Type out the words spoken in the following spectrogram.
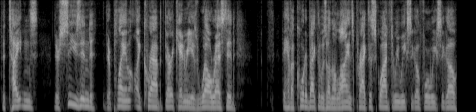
the Titans. They're seasoned. They're playing like crap. Derrick Henry is well rested. They have a quarterback that was on the Lions practice squad three weeks ago, four weeks ago.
